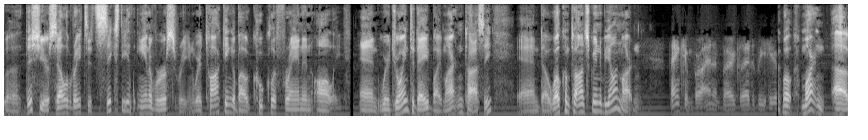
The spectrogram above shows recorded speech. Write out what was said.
uh, this year celebrates its 60th anniversary. And we're talking about Kukla, Fran, and Ollie. And we're joined today by Martin Tahse. And uh, welcome to On Screen and Beyond, Martin. Thank you, Brian. I'm very glad to be here. Well, Martin, uh,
